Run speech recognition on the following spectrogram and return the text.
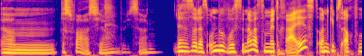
Ähm, das war's, ja, würde ich sagen. Das ist so das Unbewusste, ne, was du mitreißt. Und gibt es auch be-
